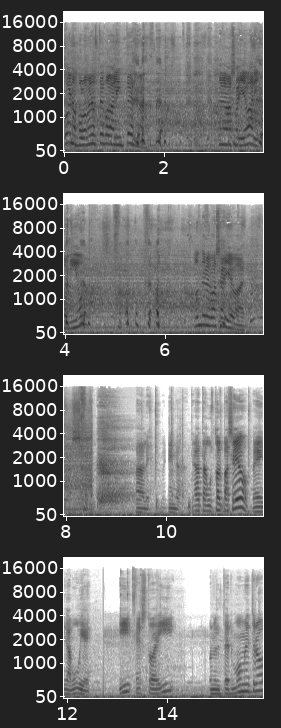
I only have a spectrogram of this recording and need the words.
Bueno, por lo menos tengo la linterna. ¿Dónde me vas a llevar, hijo mío? ¿Dónde me vas a llevar? Vale, venga. ¿Te ha gustado el paseo? Venga, muy bien. Y esto ahí, con el termómetro.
